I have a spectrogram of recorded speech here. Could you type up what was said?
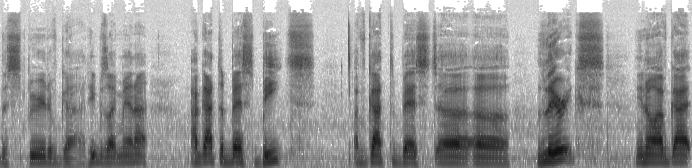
the Spirit of God. He was like, man, I, I got the best beats. I've got the best uh, uh, lyrics. You know, I've got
